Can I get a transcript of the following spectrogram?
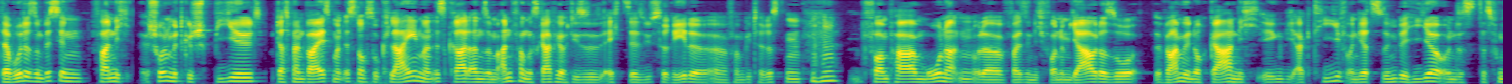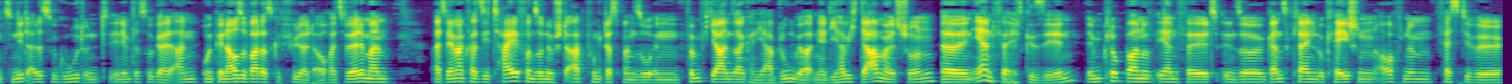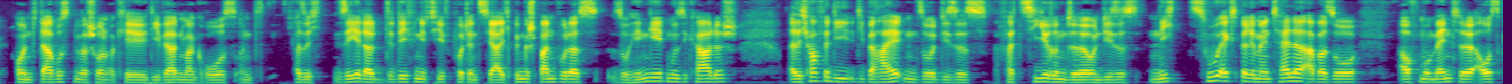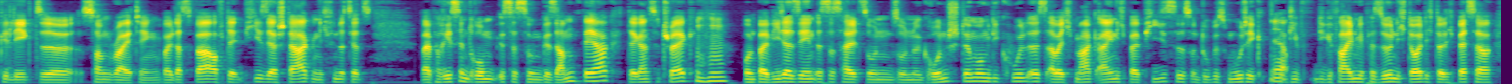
da wurde so ein bisschen, fand ich, schon mitgespielt, dass man weiß, man ist noch so klein, man ist gerade an so einem Anfang. Es gab ja auch diese echt sehr süße Rede äh, vom Gitarristen. Mhm. Vor ein paar Monaten oder weiß ich nicht, vor einem Jahr oder so waren wir noch gar nicht irgendwie aktiv und jetzt sind wir hier und das, das funktioniert alles so gut und ihr nehmt das so geil an. Und genauso war das Gefühl halt auch, als würde man als wäre man quasi Teil von so einem Startpunkt, dass man so in fünf Jahren sagen kann, ja, Blumengarten, ja, die habe ich damals schon äh, in Ehrenfeld gesehen, im Clubbahnhof Ehrenfeld, in so einer ganz kleinen Location auf einem Festival. Und da wussten wir schon, okay, die werden mal groß. Und also ich sehe da definitiv Potenzial. Ich bin gespannt, wo das so hingeht musikalisch. Also ich hoffe, die, die behalten so dieses Verzierende und dieses nicht zu experimentelle, aber so auf Momente ausgelegte Songwriting, weil das war auf der EP sehr stark und ich finde das jetzt bei Paris-Syndrom ist es so ein Gesamtwerk, der ganze Track. Mhm. Und bei Wiedersehen ist es halt so, ein, so eine Grundstimmung, die cool ist. Aber ich mag eigentlich bei Pieces und Du bist mutig, ja. die, die gefallen mir persönlich deutlich, deutlich besser,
